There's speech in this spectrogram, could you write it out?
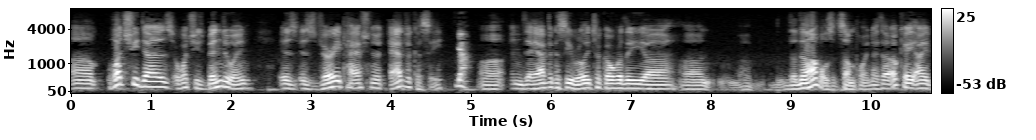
um, what she does or what she's been doing is is very passionate advocacy. Yeah. Uh, and the advocacy really took over the uh, uh, uh, the novels at some point. And I thought, okay, I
